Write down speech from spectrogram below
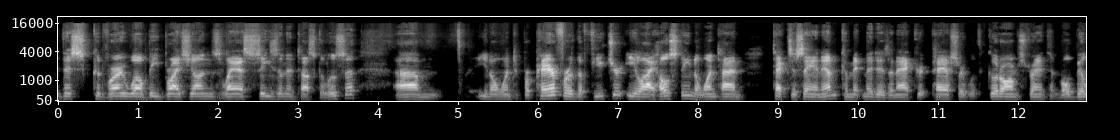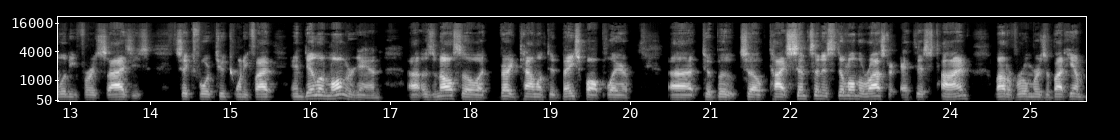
This could very well be Bryce Young's last season in Tuscaloosa. Um, you know, when to prepare for the future, Eli Holstein, the one-time Texas A&M commitment, is an accurate passer with good arm strength and mobility for his size. He's 6'4", 225. And Dylan Lonergan uh, is an also a very talented baseball player uh, to boot. So Ty Simpson is still on the roster at this time. A lot of rumors about him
